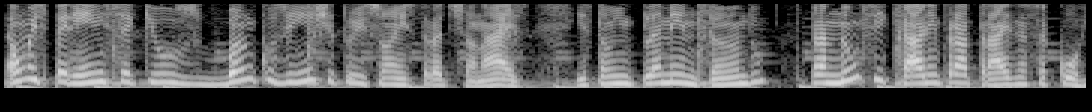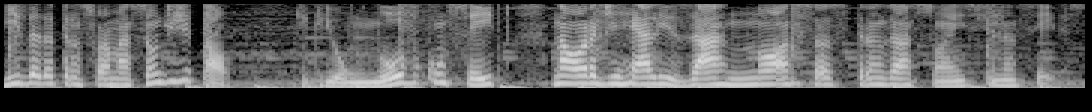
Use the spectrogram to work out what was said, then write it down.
É uma experiência que os bancos e instituições tradicionais estão implementando para não ficarem para trás nessa corrida da transformação digital, que criou um novo conceito na hora de realizar nossas transações financeiras.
